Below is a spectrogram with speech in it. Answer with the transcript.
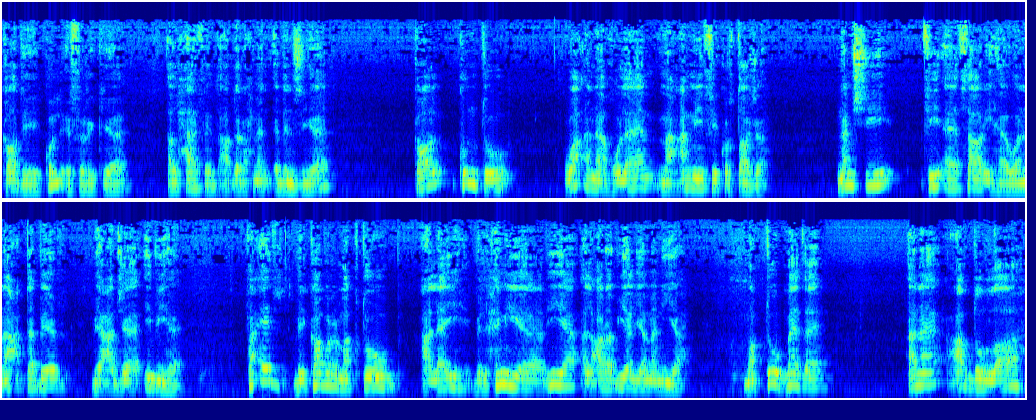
قاضي كل إفريقيا الحافظ عبد الرحمن ابن زياد قال كنت وأنا غلام مع عمي في قرطاجه نمشي في آثارها ونعتبر بعجائبها. فإذ بقبر مكتوب عليه بالحميرية العربية اليمنية. مكتوب ماذا؟ أنا عبد الله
